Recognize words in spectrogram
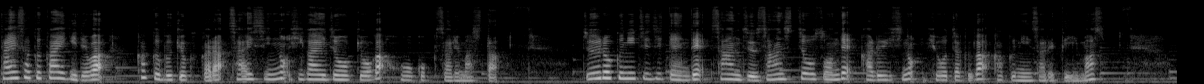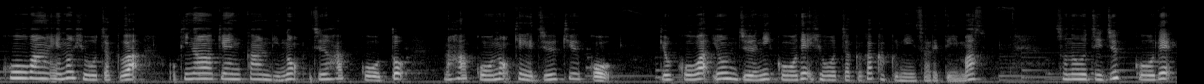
対策会議では各部局から最新の被害状況が報告されました。16日時点で33市町村で軽石の漂着が確認されています。港湾への漂着は沖縄県管理の18港と那覇港の計19港。漁港は42港で漂着が確認されています。そのうち10港で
